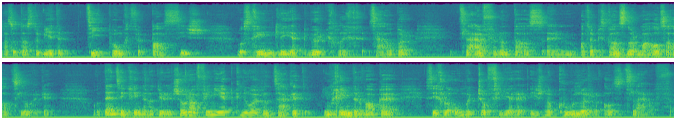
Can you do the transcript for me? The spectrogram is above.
Also, dass du wieder Zeitpunkt verpasst, wo das Kind lernt, wirklich selber zu laufen und das ähm, als etwas ganz Normales anzuschauen. Und dann sind Kinder natürlich schon raffiniert genug und sagen im Kinderwagen, sich umchauffieren ist noch cooler als zu laufen.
